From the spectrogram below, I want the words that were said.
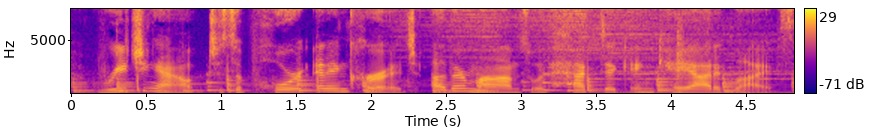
reaching out to support and encourage other moms with hectic and chaotic lives.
